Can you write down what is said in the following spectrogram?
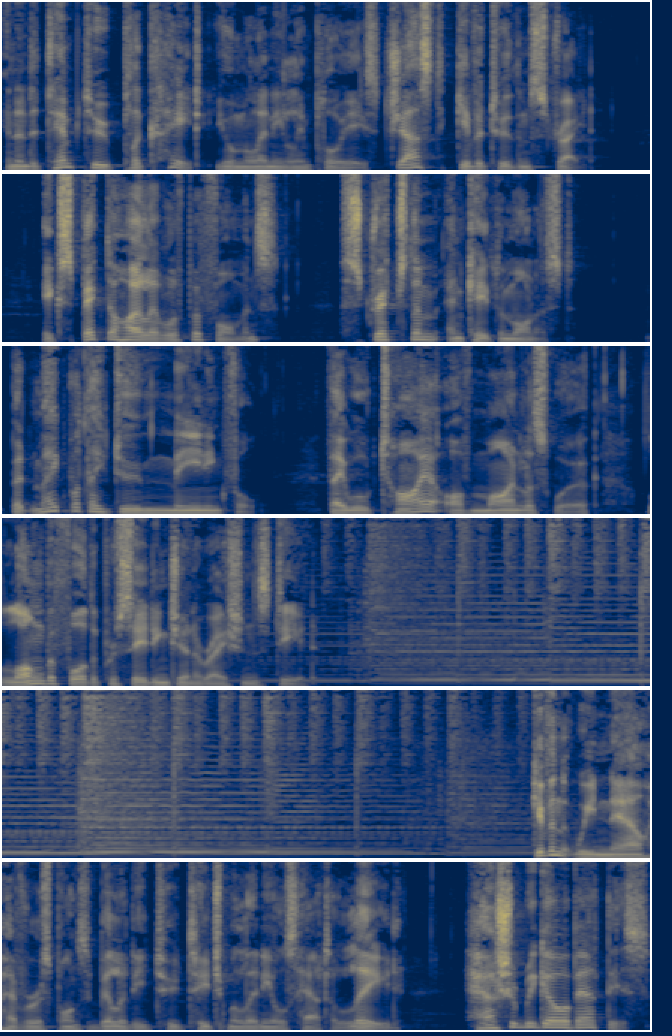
in an attempt to placate your millennial employees. Just give it to them straight. Expect a high level of performance, stretch them and keep them honest. But make what they do meaningful. They will tire of mindless work long before the preceding generations did. Given that we now have a responsibility to teach millennials how to lead, how should we go about this?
